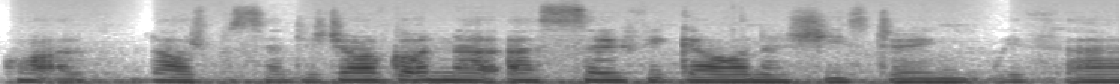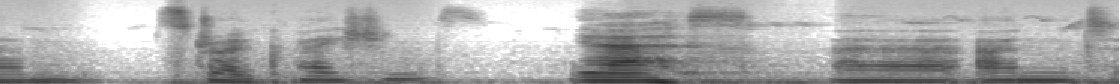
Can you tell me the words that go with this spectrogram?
quite a large percentage. I've got a, a Sophie Garner. She's doing with um, stroke patients. Yes. Uh, and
